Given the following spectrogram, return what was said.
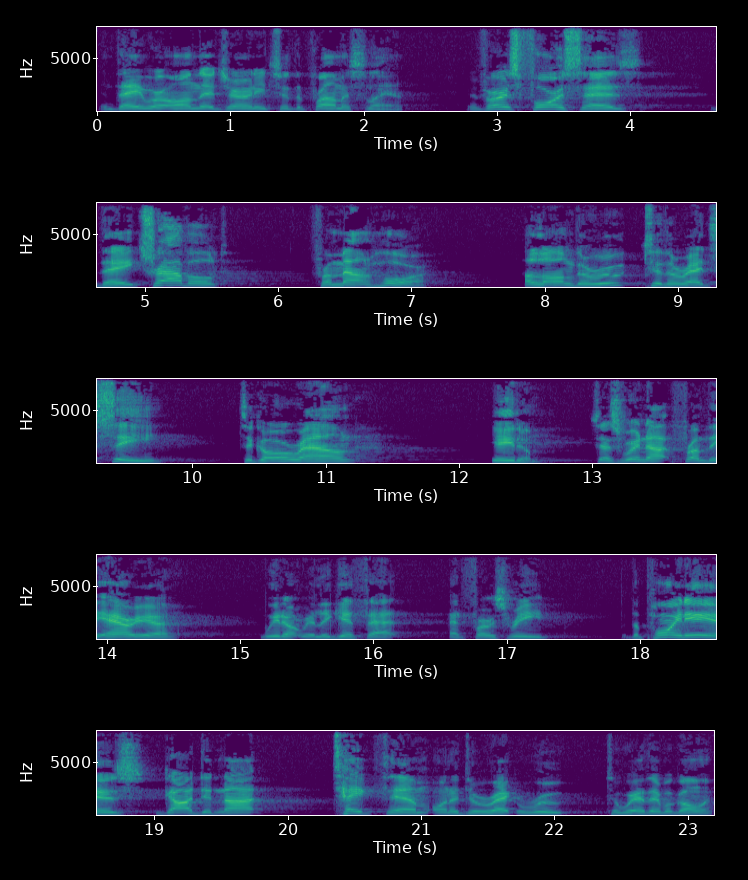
and they were on their journey to the promised land. And verse 4 says, they traveled from Mount Hor along the route to the Red Sea to go around Edom. Since we're not from the area, we don't really get that at first read. But the point is, God did not take them on a direct route to where they were going.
